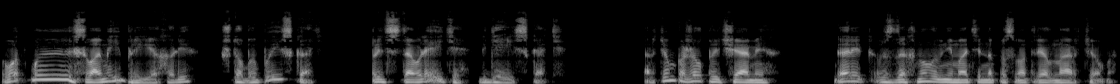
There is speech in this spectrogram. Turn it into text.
Вот мы с вами и приехали, чтобы поискать. Представляете, где искать? Артем пожал плечами, Гарик вздохнул и внимательно посмотрел на Артема.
